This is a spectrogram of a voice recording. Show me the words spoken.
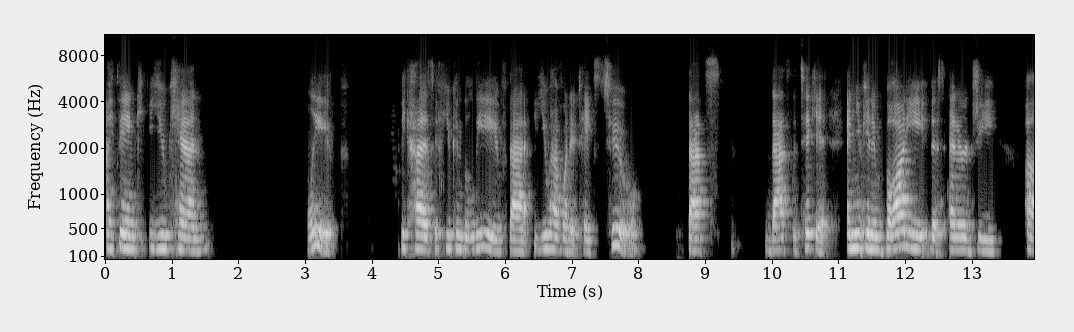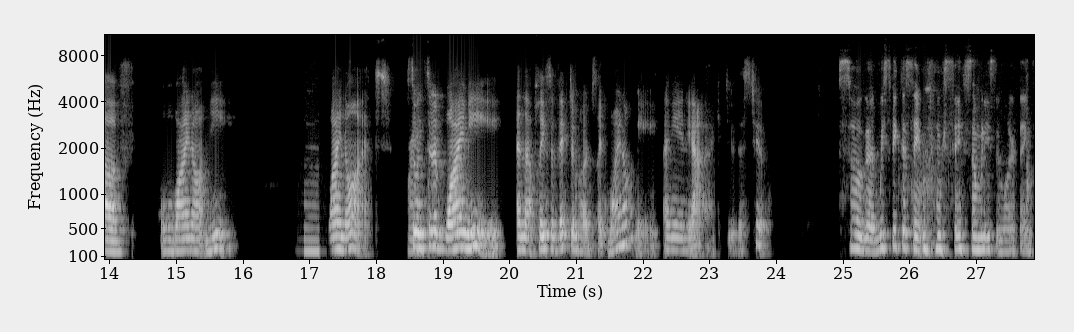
I think you can believe because if you can believe that you have what it takes to, that's that's the ticket. And you can embody this energy of well, why not me? Why not? Right. so instead of why me and that place of victimhood it's like why not me? I mean yeah i could do this too so good we speak the same we say so many similar things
